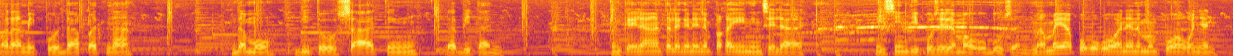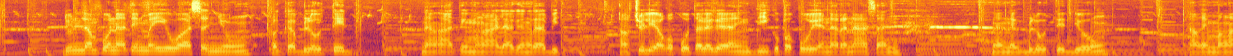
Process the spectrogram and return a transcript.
marami po dapat na damo dito sa ating rabitan. Kung kailangan talaga nilang pakainin sila is hindi po sila mauubusan. Mamaya po kukuha na naman po ako niyan. Doon lang po natin maiiwasan yung pagka-bloated ng ating mga alagang rabbit. Actually ako po talaga hindi ko pa po yan naranasan na nag-bloated yung aking mga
